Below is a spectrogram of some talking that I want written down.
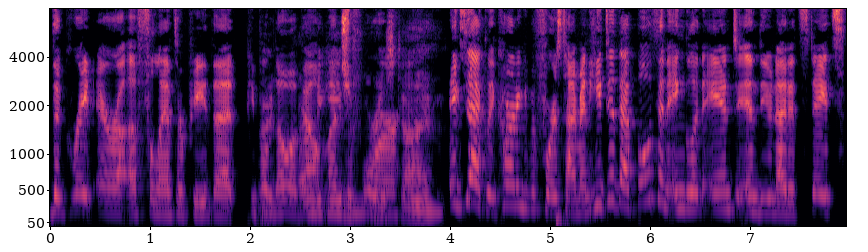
the great era of philanthropy that people Right. know about Carnegie much before more. his time. Exactly, Carnegie before his time. And he did that both in England and in the United States.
